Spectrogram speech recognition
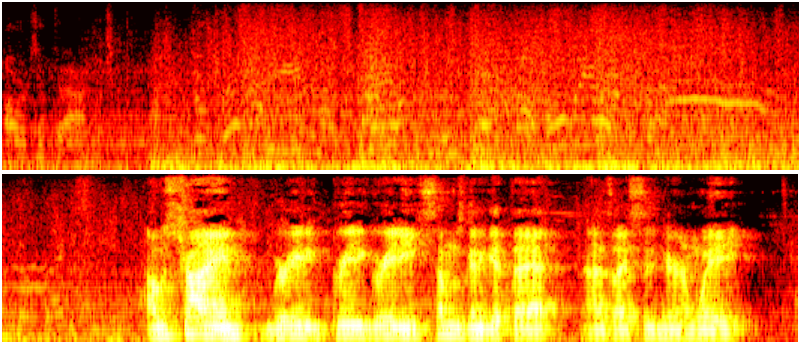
Artifact. The red team I was trying. Greedy, greedy, greedy. Someone's gonna get that as I sit here and wait. 10,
